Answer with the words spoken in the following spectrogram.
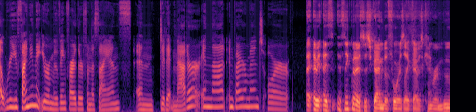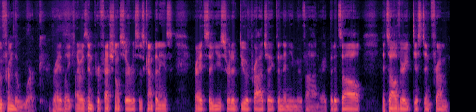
uh, were you finding that you were moving farther from the science and did it matter in that environment or I, mean, I, th- I, think what I was describing before is like I was kind of removed from the work, right? Like I was in professional services companies, right? So you sort of do a project and then you move on, right? But it's all it's all very distant from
